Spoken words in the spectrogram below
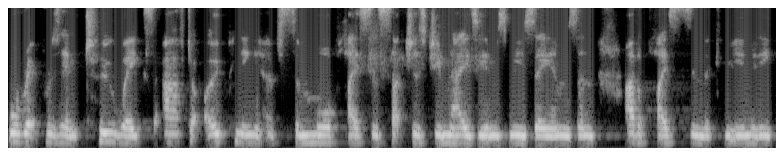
will represent two weeks after opening of some more places such as gymnasiums, museums, and other places in the community.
